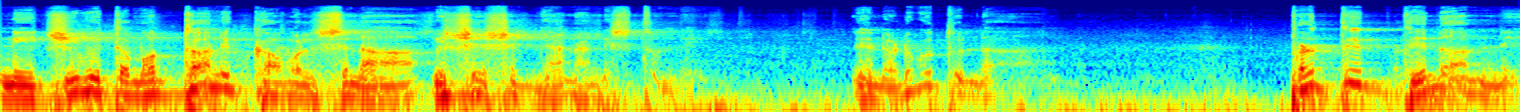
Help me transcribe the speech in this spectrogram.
నీ జీవిత మొత్తానికి కావలసిన విశేష జ్ఞానాన్ని ఇస్తుంది. నేను అడుగుతున్నా ప్రతి దినాన్ని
